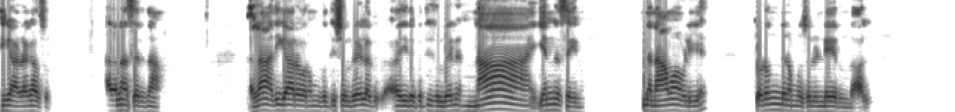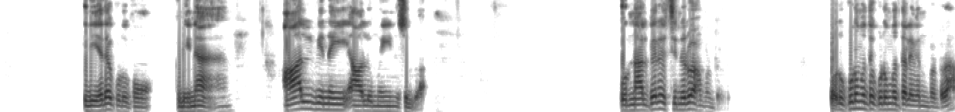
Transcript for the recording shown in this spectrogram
மிக அழகா சொல் அதெல்லாம் சரிதான். அதெல்லாம் அதிகார வரம்பு பத்தி சொல்றேன் இதை பத்தி சொல்கிறேன் நான் என்ன செய்யணும்? இந்த நாமாவளியை தொடர்ந்து நம்ம சொல்லிகிட்டே இருந்தால் இது எதை கொடுக்கும் அப்படின்னா ஆள்வினை ஆளுமைன்னு சொல்லுவா. ஒரு நாலு பேரை வச்சு நிர்வாகம் பண்றது. ஒரு குடும்பத்தை குடும்ப தலைவன் பண்றான்.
